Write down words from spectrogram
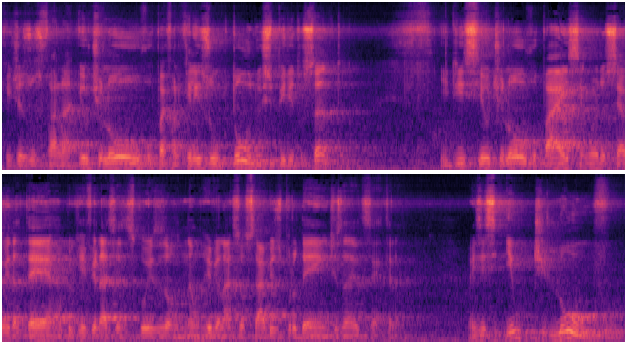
que Jesus fala: Eu te louvo, o Pai fala que ele exultou no Espírito Santo e disse: Eu te louvo, Pai, Senhor do céu e da terra, porque revelaste essas coisas ou não revelaste aos sábios prudentes, né, etc. Mas esse eu te louvo,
